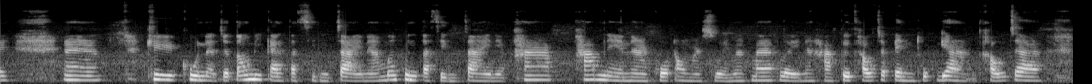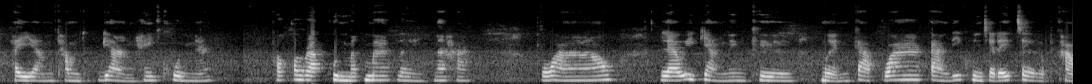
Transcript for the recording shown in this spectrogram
ยอ่าคือคุณอะจะต้องมีการตัดสินใจนะ เมื่อคุณตัดสินใจเนี่ยภาพภาพในอนาคตออกมาสวยมากๆเลยนะคะ คือเขาจะเป็นทุกอย่างเขาจะพยายามทำทุกอย่างให้คุณนะ เพราะเขารักคุณมากๆเลยนะคะ ว้าว แล้วอีกอย่างหนึ่งคือเหมือนกับว่าการที่คุณจะได้เจอกับเขา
